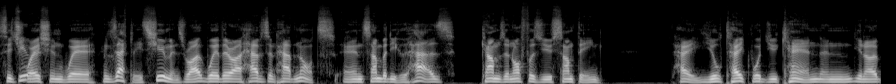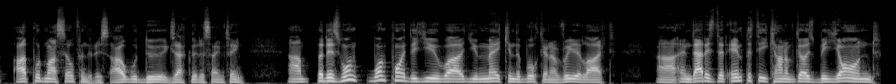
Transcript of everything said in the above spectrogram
situation where exactly it's humans, right? Where there are haves and have-nots, and somebody who has comes and offers you something. Hey, you'll take what you can, and you know, I put myself into this. I would do exactly the same thing. Um, but there's one one point that you uh, you make in the book, and I really liked, uh, and that is that empathy kind of goes beyond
